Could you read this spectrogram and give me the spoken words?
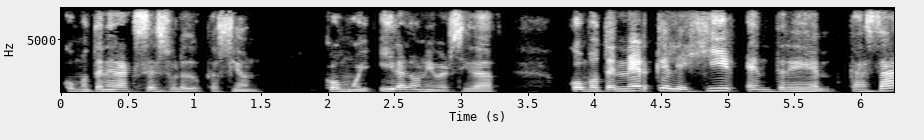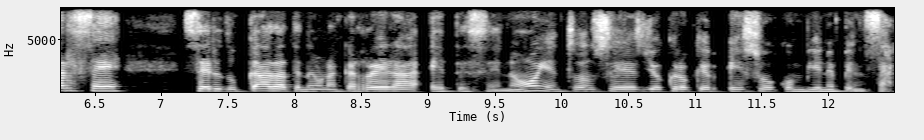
como tener acceso a la educación, como ir a la universidad, como tener que elegir entre casarse, ser educada, tener una carrera, etc., ¿no? Y entonces yo creo que eso conviene pensar.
